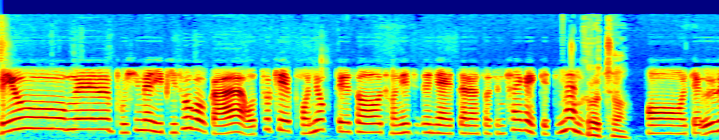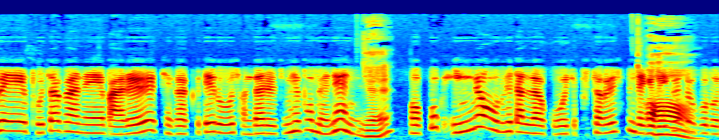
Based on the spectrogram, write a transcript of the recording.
내용을 보시면 이 비속어가 어떻게 번역돼서 전해지느냐에 따라서 좀 차이가 있겠지만 그렇죠. 어 이제 의회 보좌관의 말을 제가 그대로 전달을 좀 해보면은 예. 어꼭 익명으로 해달라고 이제 부탁을 했습니다. 이게 아. 외교적으로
